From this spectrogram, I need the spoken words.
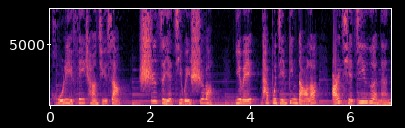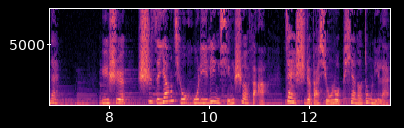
狐狸非常沮丧，狮子也极为失望，因为他不仅病倒了，而且饥饿难耐。于是，狮子央求狐狸另行设法，再试着把雄鹿骗到洞里来。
